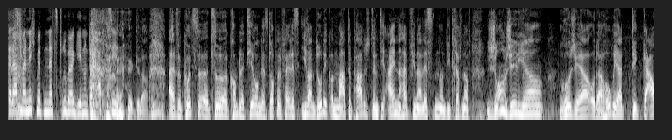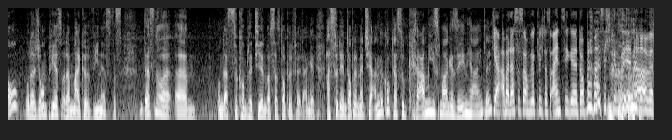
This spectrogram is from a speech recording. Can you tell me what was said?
Da darf man nicht mit dem Netz drüber gehen und das abziehen. genau. Also kurz äh, zur Komplettierung des Doppelfeldes. Ivan Dodik und Mate Pavic sind die einen Halbfinalisten und die treffen auf Jean-Julien Roger oder Horia Tegau oder Jean Pierce oder Michael Venus. Das, das nur, ähm, um das zu komplettieren, was das Doppelfeld angeht. Hast du den Doppelmatch hier angeguckt? Hast du Kramis mal gesehen hier eigentlich? Ja, aber das ist auch wirklich das einzige Doppel, was ich gesehen habe.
